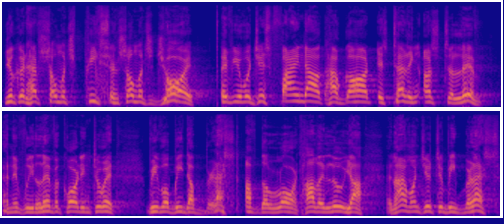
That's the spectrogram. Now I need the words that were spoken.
You could have so much peace and so much joy if you would just find out how God is telling us to live. And if we live according to it, we will be the blessed of the Lord. Hallelujah. And I want you to be blessed.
